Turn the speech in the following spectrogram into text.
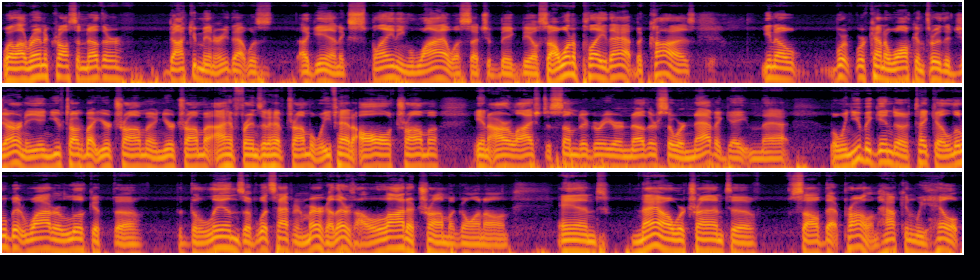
Well, I ran across another documentary that was again explaining why it was such a big deal. So I want to play that because, you know, we're, we're kind of walking through the journey and you talk about your trauma and your trauma. I have friends that have trauma. We've had all trauma in our lives to some degree or another. So we're navigating that. But when you begin to take a little bit wider look at the, the, the lens of what's happening in America, there's a lot of trauma going on. And now we're trying to solve that problem. How can we help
